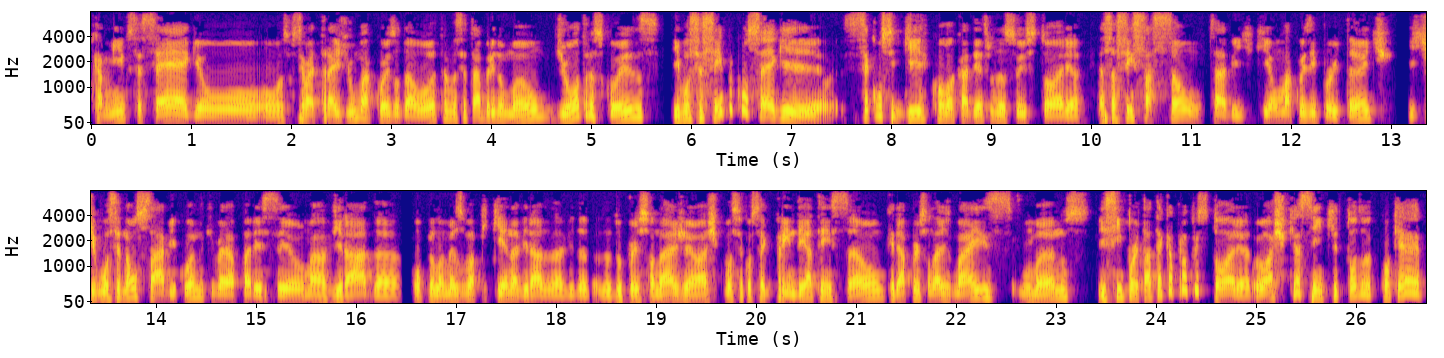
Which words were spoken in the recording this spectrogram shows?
caminho que você segue, ou, você vai atrás de uma coisa ou da outra, você está abrindo mão de outras coisas e você sempre consegue, se você conseguir colocar dentro da sua história essa sensação, sabe, de que é uma coisa importante, e que você não sabe quando que vai aparecer uma virada, ou pelo menos uma pequena virada na vida do, do, personagem, eu acho que você consegue prender a atenção, criar personagens mais humanos e se importar até com a própria história. Eu acho que assim, que todo qualquer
